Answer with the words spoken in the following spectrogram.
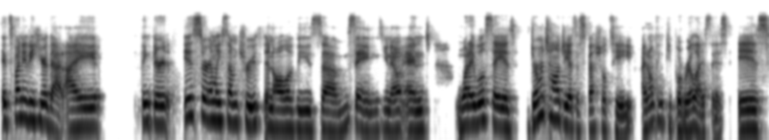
it's funny to hear that. I think there is certainly some truth in all of these um, sayings, you know, and what I will say is dermatology as a specialty, I don't think people realize this, is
